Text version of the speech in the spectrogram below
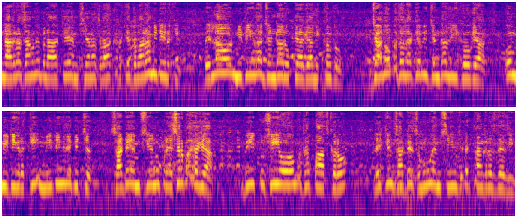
ਨਾਗਰਾ ਸਾਹਿਬ ਨੇ ਬੁਲਾ ਕੇ ਐਮਸੀਆਂ ਨਾਲ ਸਲਾਹ ਕਰਕੇ ਦੁਬਾਰਾ ਮੀਟਿੰਗ ਰੱਖੀ। ਪਹਿਲਾਂ ਉਹ ਮੀਟਿੰਗ ਦਾ ਏਜੰਡਾ ਰੋਕਿਆ ਗਿਆ ਨਿਕਲ ਤੋਂ। ਜਦੋਂ ਪਤਾ ਲੱਗ ਗਿਆ ਵੀ ਏਜੰਡਾ ਲੀਕ ਹੋ ਗਿਆ, ਉਹ ਮੀਟਿੰਗ ਰੱਖੀ। ਮੀਟਿੰਗ ਦੇ ਵਿੱਚ ਸਾਡੇ ਐਮਸੀਆਂ ਨੂੰ ਪ੍ਰੈਸ਼ਰ ਪਾਇਆ ਗਿਆ ਵੀ ਤੁਸੀਂ ਉਹ ਮਤਲਬ ਪਾਸ ਕਰੋ। ਲੇਕਿਨ ਸਾਡੇ ਸਮੂਹ ਐਮਸੀ ਜਿਹੜੇ ਕਾਂਗਰਸ ਦੇ ਸੀ,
